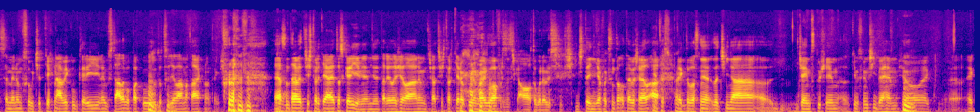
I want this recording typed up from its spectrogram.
jsem jenom součet těch návyků, který neustále opakuju, hmm. to, co dělám a tak, no, takže já jsem teda ve tři čtvrtě a je to skvělý, mě, mě tady ležela, nevím, třeba tři čtvrtě roku nebo jak bylo, a jsem si říkal, to bude vždycky čtení a pak jsem to otevřel a to jak to vlastně začíná eh, James, tuším, tím svým příběhem, že jo, hmm. jak, eh, jak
